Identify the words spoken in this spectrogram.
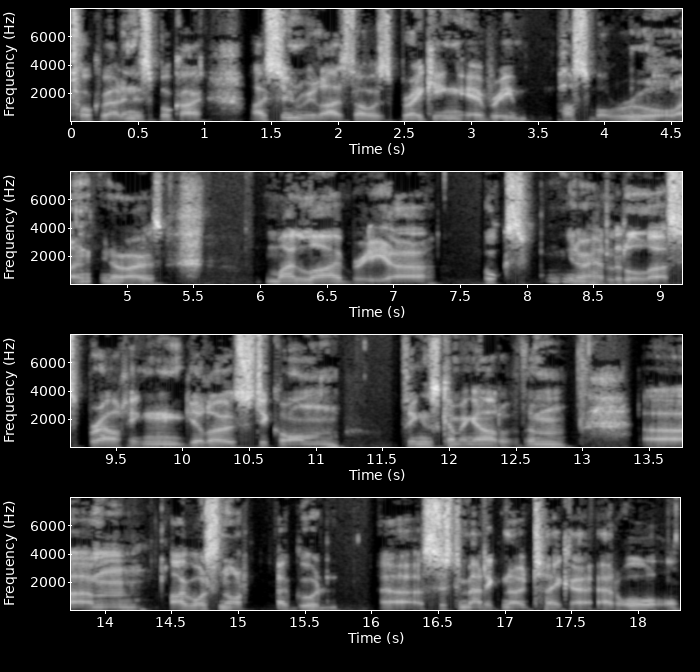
talk about in this book, I, I soon realized I was breaking every possible rule. And, you know, I was, my library, uh, books, you know, had little uh, sprouting yellow stick on things coming out of them. Um, I was not a good systematic note taker at all.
